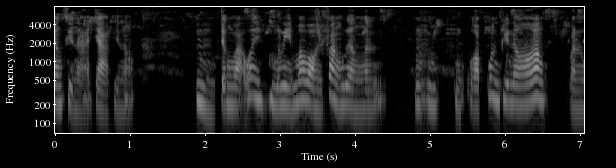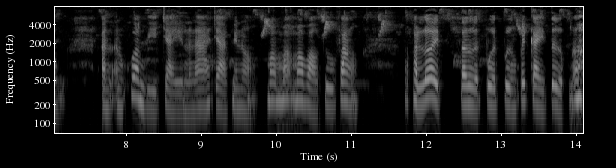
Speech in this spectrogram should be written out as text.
จังซี้นะจ้ะพี่น้อง อืม จังว่าโอ๊ยมื้อนี้มาเว้าให้ฟังเรื่องอันขอบคุณพี่น้องอันอันอันความดีใจนะนะจ้ะพี่น้องมามามาเว้าสู่ฟังเพิ่นเลยเตลิดเปิดเปิงไปไกลเติบเนาะ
